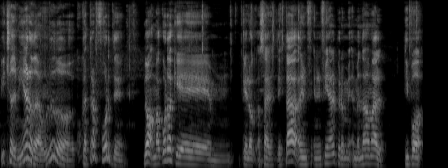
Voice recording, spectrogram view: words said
Bicho de mierda, boludo. Cucatrap fuerte. No, me acuerdo que. mm, que lo, o sea, estaba en, en el final, pero me, me andaba mal. Tipo,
